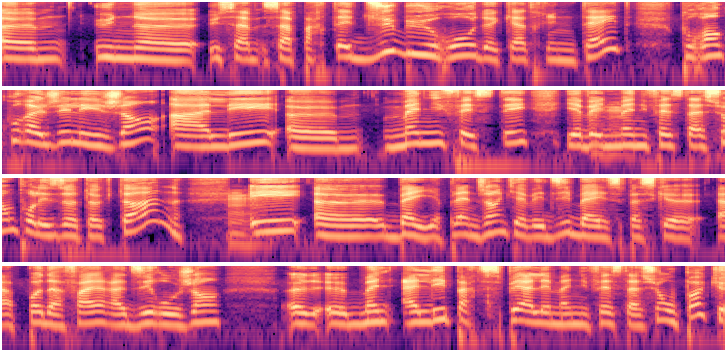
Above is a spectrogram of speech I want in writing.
euh, une, euh, ça, ça, partait du bureau de Catherine Tate pour encourager les gens à aller euh, manifester. Il y avait une mhm. manifestation pour les autochtones mhm. et euh, ben il y a plein de gens qui avaient dit ben c'est parce que a pas d'affaire à dire aux gens euh, euh aller participer à les manifestations ou pas que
